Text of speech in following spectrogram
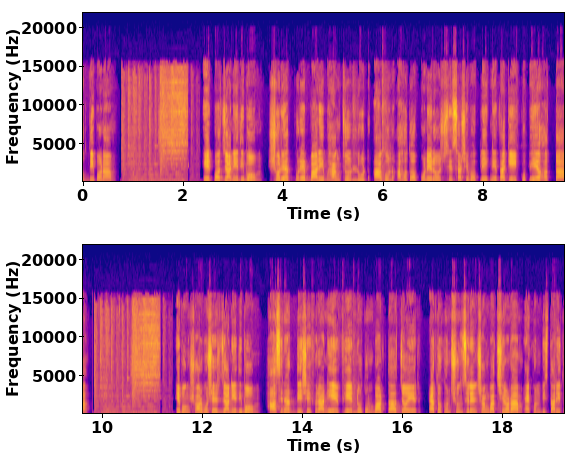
উদ্দীপনা। এরপর জানিয়ে দিব, শরীয়তপুরে বাড়ি ভাঙচুর, লুট, আগুন, আহত পনেরো স্বেচ্ছাসেবক লীগ নেতাকে কুপিয়ে হত্যা। এবং সর্বশেষ জানিয়ে দিব, হাসিনার দেশে ফেরা নিয়ে ফের নতুন বার্তা জয়ের। এতক্ষণ শুনছিলেন সংবাদ শিরোনাম, এখন বিস্তারিত,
